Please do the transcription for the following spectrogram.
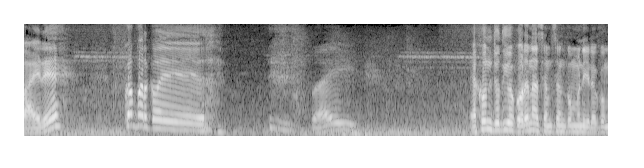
বাইরে কপার কয়েল ভাই, এখন যদিও করে না স্যামসাং কোম্পানি এরকম,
